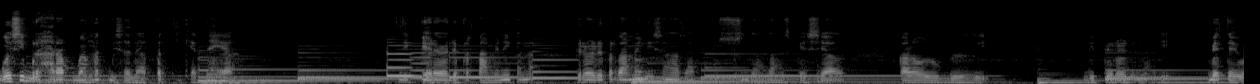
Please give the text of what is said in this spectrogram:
Gue sih berharap banget bisa dapet tiketnya ya periode pertama ini karena periode pertama ini sangat sangat khusus dan sangat spesial kalau lu beli di periode nanti. Btw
